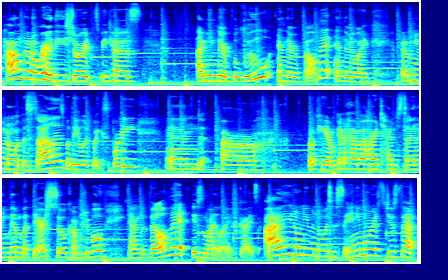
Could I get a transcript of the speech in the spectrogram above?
how I'm gonna wear these shorts because I mean they're blue and they're velvet and they're like I don't even know what the style is but they look like sporty and uh okay I'm gonna have a hard time styling them but they're so comfortable and velvet is my life guys I don't even know what to say anymore it's just that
